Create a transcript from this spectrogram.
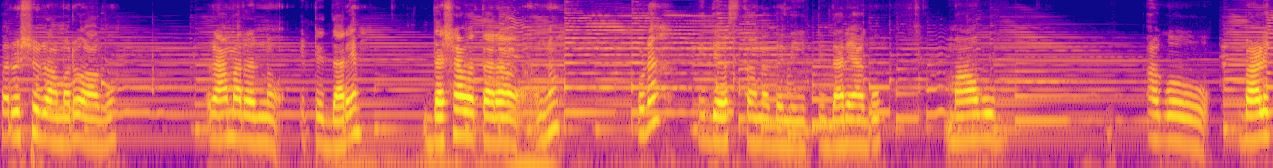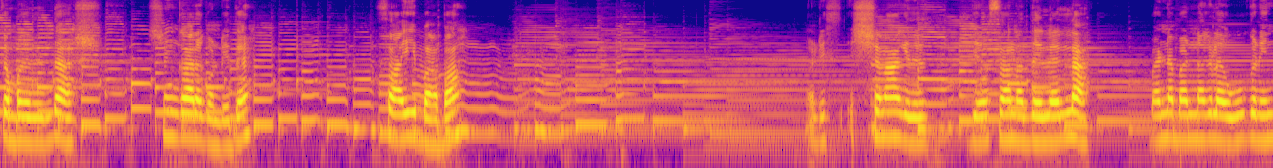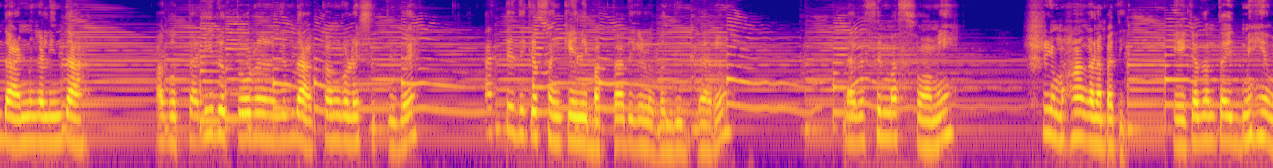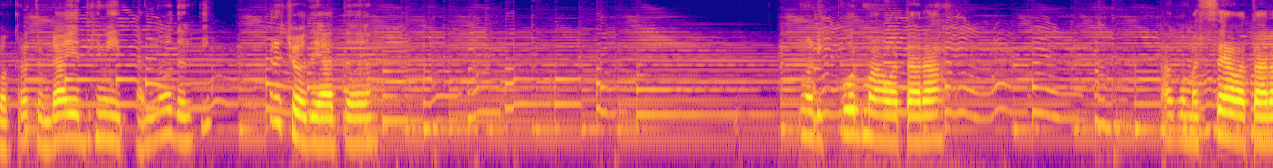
ಪರಶುರಾಮರು ಹಾಗೂ ರಾಮರನ್ನು ಇಟ್ಟಿದ್ದಾರೆ. ದಶಾವತಾರವನ್ನು ಕೂಡ ಈ ದೇವಸ್ಥಾನದಲ್ಲಿ ಇಟ್ಟಿದ್ದಾರೆ. ಹಾಗೂ ಮಾವು ಹಾಗೂ ಬಾಳೆ ಕಂಬದಿಂದ ಶೃಂಗಾರಗೊಂಡಿದೆ. ಸಾಯಿಬಾಬಾ ನೋಡಿ ಎಷ್ಟು ಚೆನ್ನಾಗಿದೆ ದೇವಸ್ಥಾನದಲ್ಲೆಲ್ಲ ಬಣ್ಣ ಬಣ್ಣಗಳ ಹೂಗಳಿಂದ ಹಣ್ಣುಗಳಿಂದ ಹಾಗೂ ತಳಿರು ತೋರಣದಿಂದ ಕಂಗೊಳಿಸುತ್ತಿದೆ. ಅತ್ಯಧಿಕ ಸಂಖ್ಯೆಯಲ್ಲಿ ಭಕ್ತಾದಿಗಳು ಬಂದಿದ್ದಾರೆ. ನರಸಿಂಹಸ್ವಾಮಿ, ಶ್ರೀ ಮಹಾಗಣಪತಿ, ಏಕದಂತ ಇದ್ಮಿಹಿ, ವಕ್ರತುಂಡಾಯ ಧೀಮಿ ತನ್ನೋದಂತಿ ಪ್ರಚೋದಯಾತ್. ನೋಡಿ, ಕೂರ್ಮ ಅವತಾರ ಹಾಗೂ ಮತ್ಸ್ಯ ಅವತಾರ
